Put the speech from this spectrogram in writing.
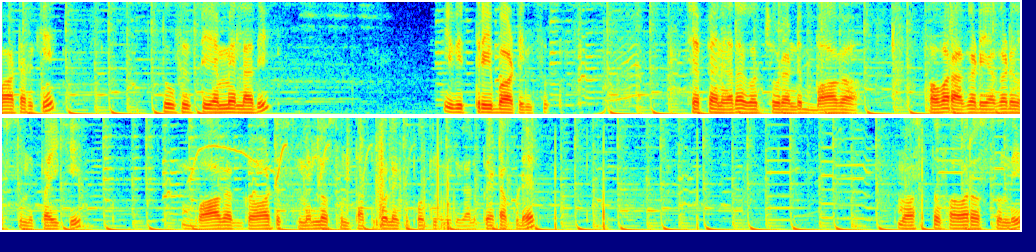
వాటర్కి టూ ఫిఫ్టీ ఎంఎల్ అది. ఇవి త్రీ బాటిల్స్. చెప్పాను కదా చూడండి బాగా పవర్ అగడి అగడి వస్తుంది పైకి. బాగా ఘాటు స్మెల్ వస్తుంది తట్టుకోలేకపోతున్నాం ఇది కలిపేటప్పుడే. మస్తు పవర్ వస్తుంది.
